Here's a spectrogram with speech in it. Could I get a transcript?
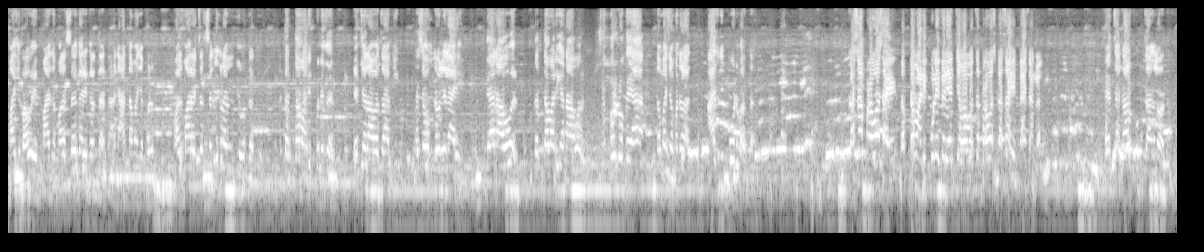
माझे भाऊ आहेत माझं मला सहकार्य करतात आणि हा तमाशा फड ऑल महाराष्ट्रात सगळीकडे आम्ही घेऊन जातो. दत्ता माडिक पुणेकर त्यांच्या नावाचा आम्ही असा उमटवलेला आहे. त्या नावावर दत्ता माडिक या नावावर शंभर लोक या तमाशा मंडळात आज मी पोट भरतात. कसा प्रवास आहे? दत्ता माडिक पुणेकर यांच्या बाबतचा प्रवास कसा आहे? काय सांगाल? त्यांचा काळ खूप चांगला होता.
